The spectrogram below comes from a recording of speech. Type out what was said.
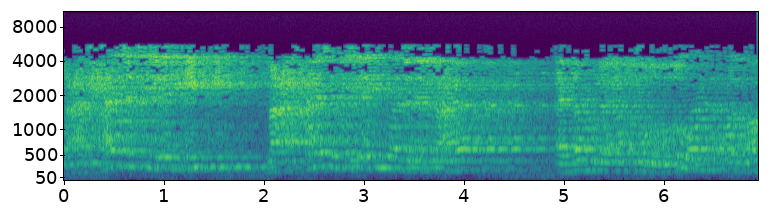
مع الحاجة إليه مع الحاجة إليه. هذا دليل على هذا هو الارجح وهو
